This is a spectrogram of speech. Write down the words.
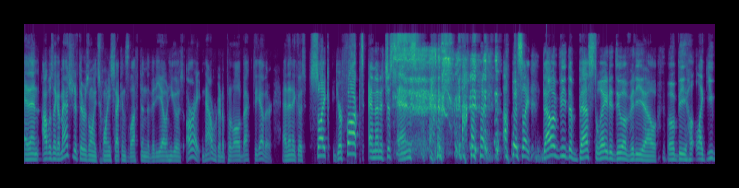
And then I was like, imagine if there was only 20 seconds left in the video, and he goes, All right, now we're gonna put it all back together. And then it goes, Psych, you're fucked. And then it just ends. I was like, that would be the best way to do a video. It would be like you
